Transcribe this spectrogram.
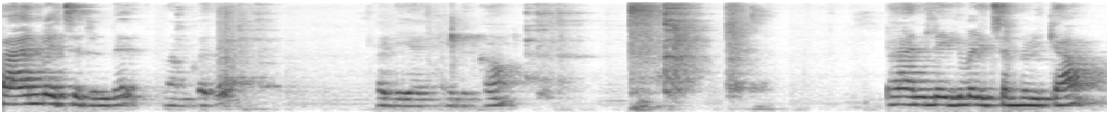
പാൻ വെച്ചിട്ടുണ്ട്. നമുക്കത് റെഡിയാക്കി എടുക്കാം പാനിലേക്ക് വെളിച്ചെണ്ണ ഒഴിക്കാം.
